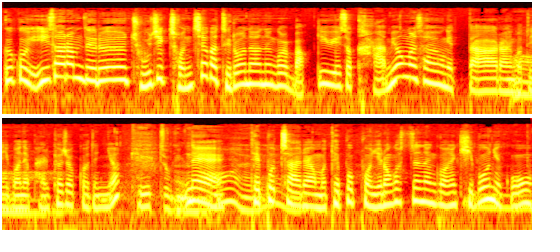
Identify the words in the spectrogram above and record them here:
그리고 이 사람들은 조직 전체가 드러나는 걸 막기 위해서 가명을 사용했다라는 것도 이번에 아. 밝혀졌거든요. 계획적인 네, 네. 대포 차량, 뭐 대포폰 이런 거 쓰는 거는 기본이고 음.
